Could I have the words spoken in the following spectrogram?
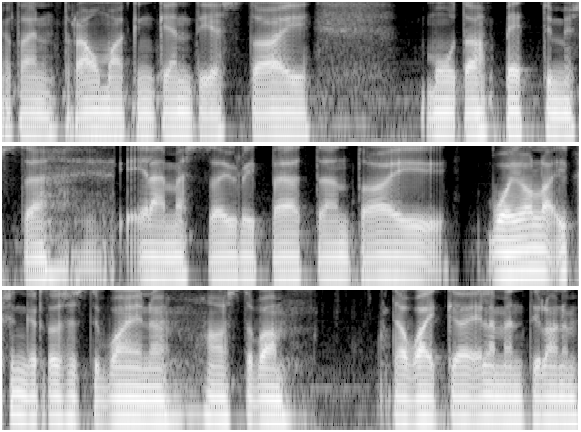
jotain traumaakin kenties tai muuta pettymystä elämässä ylipäätään tai voi olla yksinkertaisesti vain haastava tai vaikea elämäntilanne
